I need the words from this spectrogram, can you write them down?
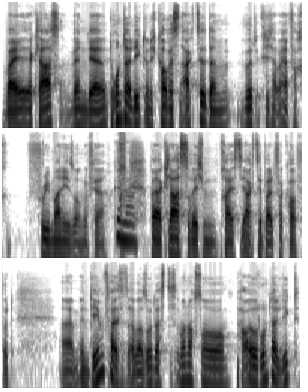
Weil ja klar ist, wenn der drunter liegt und ich kaufe jetzt eine Aktie, dann wird, kriege ich aber einfach Free Money so ungefähr. Genau. Weil ja klar ist, zu welchem Preis die Aktie bald verkauft wird. Ähm, in dem Fall ist es aber so, dass das immer noch so ein paar Euro drunter liegt,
